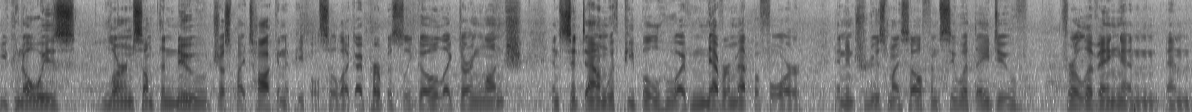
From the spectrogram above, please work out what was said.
you can always learn something new just by talking to people. So like I purposely go like during lunch and sit down with people who I've never met before and introduce myself and see what they do for a living and, and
